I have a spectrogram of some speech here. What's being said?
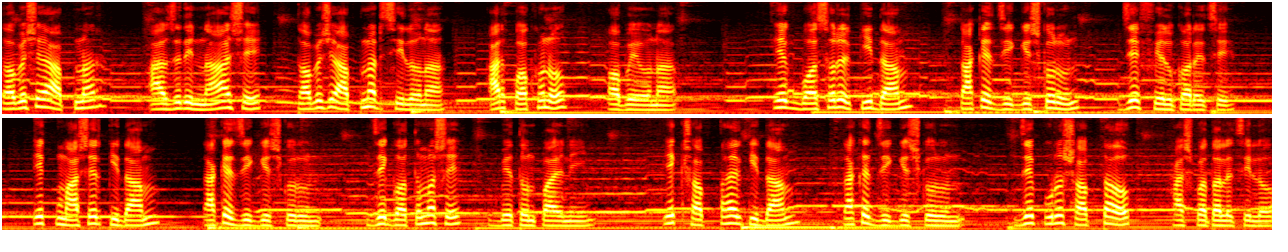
তবে সে আপনার আর যদি না আসে, তবে সে আপনার ছিল না, আর কখনো হবেও না। এক বছরের কি দাম? তাকে জিজ্ঞেস করুন যে ফেল করেছে। এক মাসের কি দাম? তাকে জিজ্ঞেস করুন যে গত মাসে বেতন পায়নি। এক সপ্তাহের কি দাম? তাকে জিজ্ঞেস করুন যে পুরো সপ্তাহ হাসপাতালে ছিল।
